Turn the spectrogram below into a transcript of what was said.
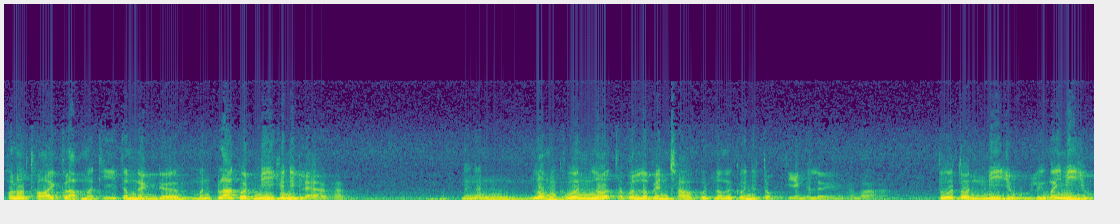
พอเราถอยกลับมาที่ตำแหน่งเดิม มันปรากฏมีขึ้นอีกแล้วครับ ดังนั้นเราไม่ควรเราถ้าเราเป็นชาวพุทธเราไม่ควรจะตกเถียงกันเลยนะครับว่า ตัวตนมีอยู่หรือไม่มีอยู่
